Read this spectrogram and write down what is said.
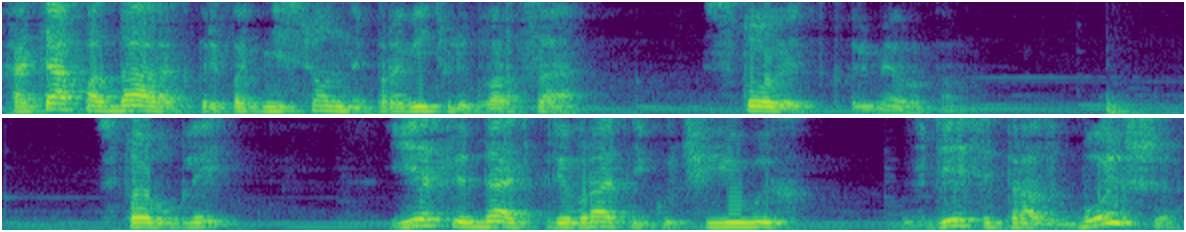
хотя подарок, преподнесенный правителю дворца, стоит, к примеру, там, 100 рублей, если дать привратнику чаевых в 10 раз больше,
